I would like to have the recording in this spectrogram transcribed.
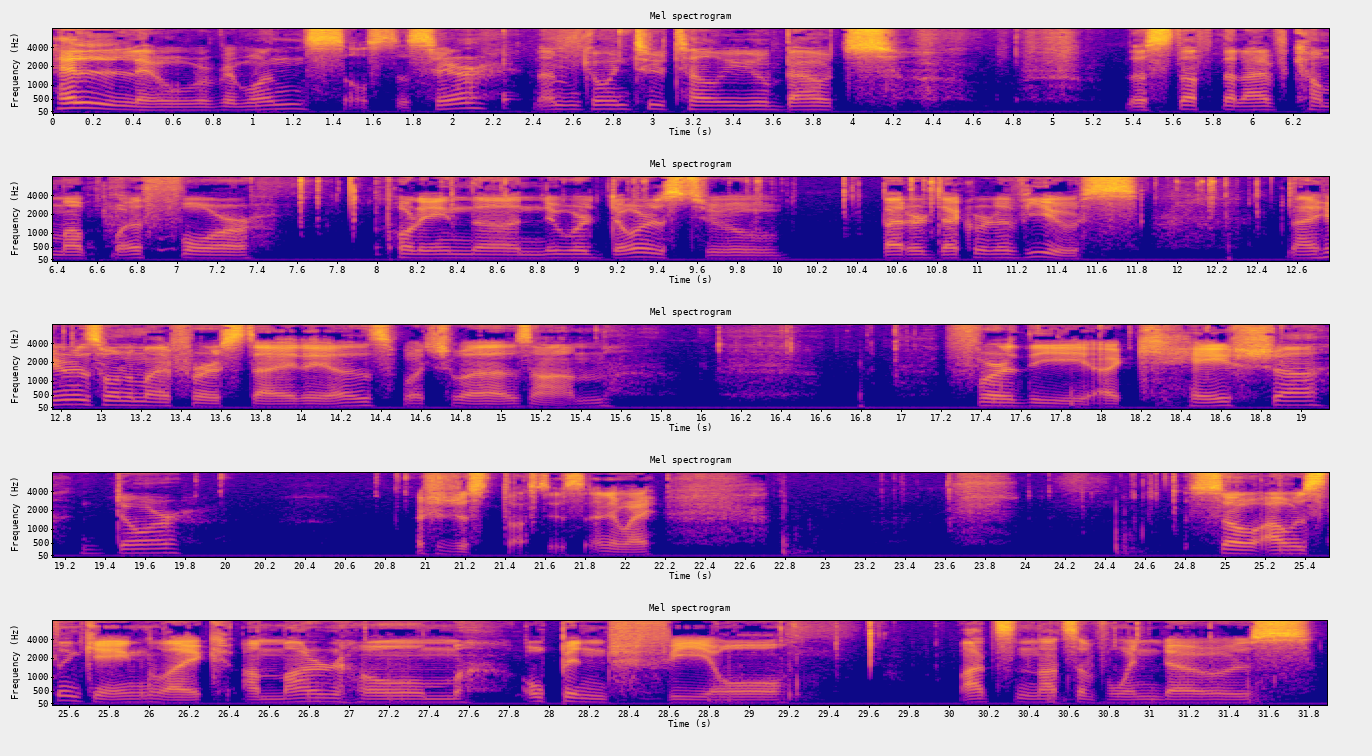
Hello everyone, Solstice here, and I'm going to tell you about the stuff that I've come up with for putting the newer doors to better decorative use. Now here's one of my first ideas, which was um for the acacia door. I should just toss these. Anyway, so I was thinking like a modern home, open feel, lots and lots of windows,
